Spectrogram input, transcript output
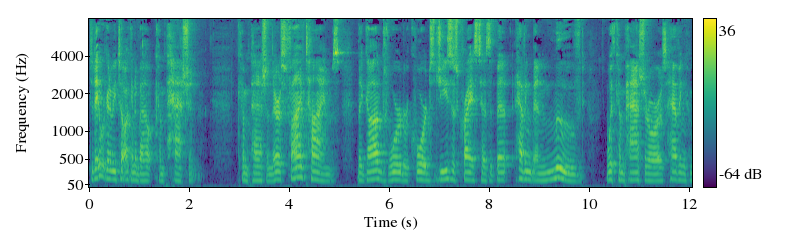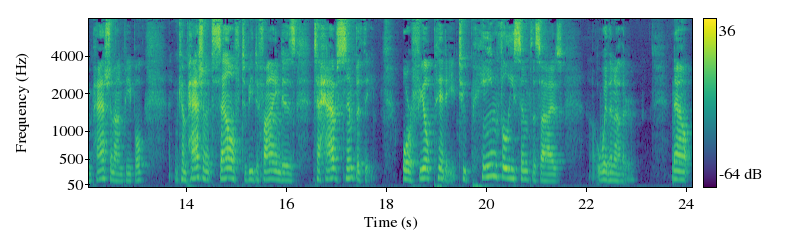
Today we're going to be talking about compassion. Compassion. There's five times that God's word records Jesus Christ has been, having been moved with compassion or as having compassion on people. Compassion itself, to be defined, is to have sympathy or feel pity, to painfully sympathize with another. Now,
